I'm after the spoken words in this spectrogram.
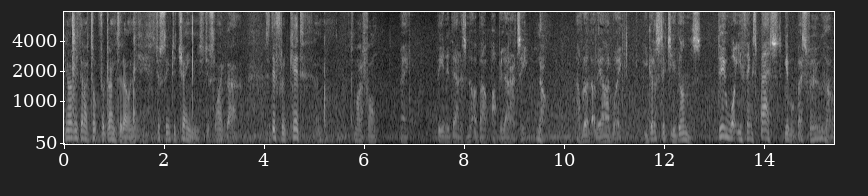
you know, everything I took for granted, Owen, it just seemed to change, just like that. It's a different kid, and it's my fault. Mate, being a dad is not about popularity. No. I've learned that the hard way. You gotta stick to your guns. Do what you think's best. Yeah, but best for who, though?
